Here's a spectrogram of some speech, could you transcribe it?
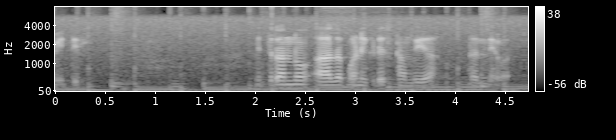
मिळतील. मित्रांनो आज आपण इकडेच थांबूया. धन्यवाद.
